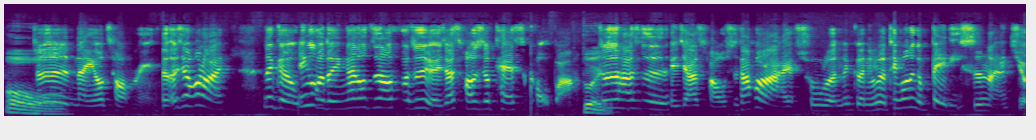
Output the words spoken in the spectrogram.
哦，就是奶油草莓。而且后来那个英国的应该都知道，就是有一家超市叫 Tesco 吧？对，就是它是一家超市。它后来还出了那个，你们有听过那个贝里斯奶酒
